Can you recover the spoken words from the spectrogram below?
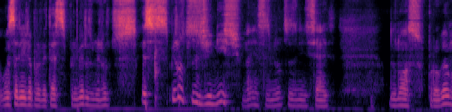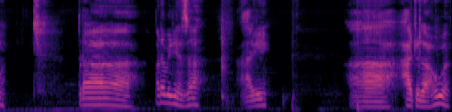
Eu gostaria de aproveitar esses primeiros minutos, esses minutos de início, né, esses minutos iniciais do nosso programa para parabenizar aí a Rádio da Rua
